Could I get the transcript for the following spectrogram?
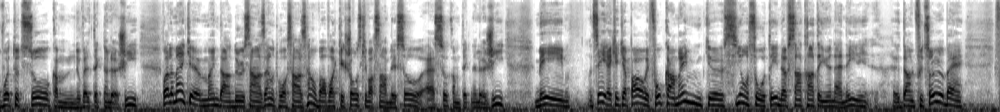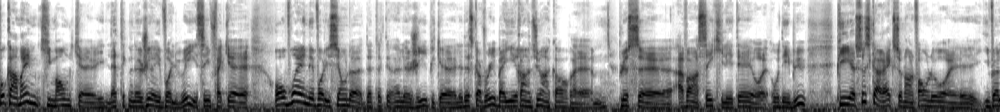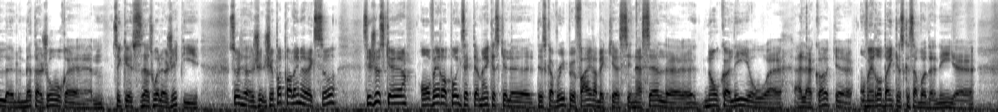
voit tout ça comme nouvelle technologie. Probablement que même dans 200 ans ou 300 ans, on va avoir quelque chose qui va ressembler ça, à ça comme technologie. Mais, tu sais, à quelque part, il faut quand même que si on sautait 931 années dans le futur, ben il faut quand même qu'il montre que la technologie a évolué. Fait que on voit une évolution de, technologie, puis que le Discovery, ben, il est rendu encore euh, plus euh, avancé qu'il était au, début. Puis euh, ça, c'est correct, ça, dans le fond. Là, ils veulent le mettre à jour, que ça soit logique. Puis ça, j'ai pas de problème avec ça. C'est juste que on verra pas exactement qu'est-ce que le Discovery peut faire avec ses nacelles non collées à la coque. on verra bien qu'est-ce que ça va donner.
